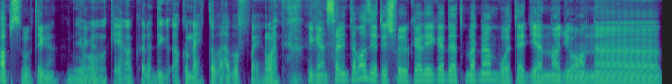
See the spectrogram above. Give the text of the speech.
Abszolút, igen. Jó, oké, okay, akkor, eddig, akkor megy tovább a folyamat. Igen, szerintem azért is vagyok elégedett, mert nem volt egy ilyen nagyon uh,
